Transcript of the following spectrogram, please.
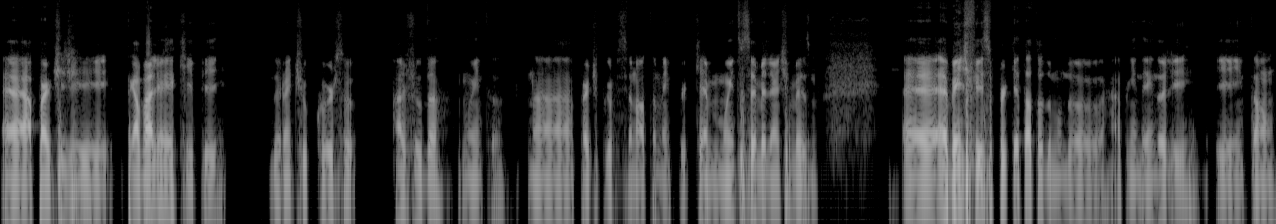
É, a parte de trabalho em equipe durante o curso ajuda muito na parte profissional também, porque é muito semelhante mesmo. É, é bem difícil porque está todo mundo aprendendo ali, e então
